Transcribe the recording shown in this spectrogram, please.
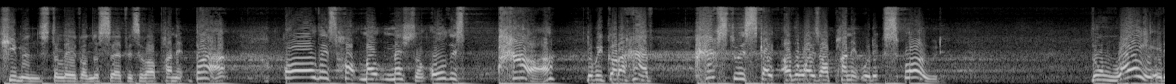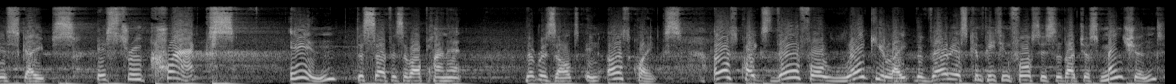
humans to live on the surface of our planet. But all this hot molten metal, all this power that we've got to have, has to escape, otherwise our planet would explode. The way it escapes is through cracks in the surface of our planet that result in earthquakes. Earthquakes therefore regulate the various competing forces that I've just mentioned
